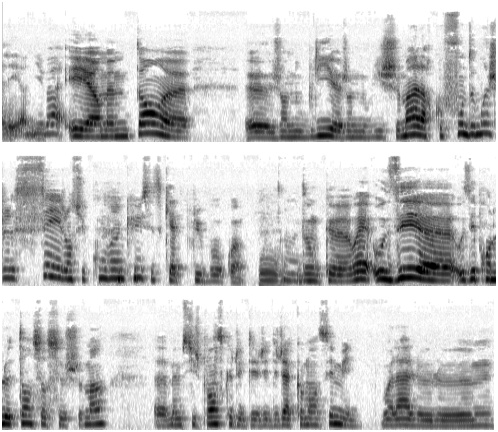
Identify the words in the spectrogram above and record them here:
allez, on y va. Et en même temps... euh, euh, j'en oublie j'en oublie le chemin alors qu'au fond de moi je le sais j'en suis convaincue c'est ce qu'il y a de plus beau quoi donc, euh, ouais, oser, euh, oser prendre le temps sur ce chemin, euh, même si je pense que j'ai déjà commencé, mais voilà, le, le,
